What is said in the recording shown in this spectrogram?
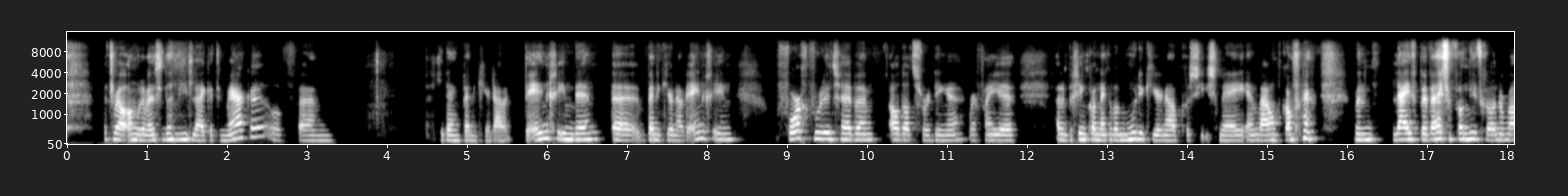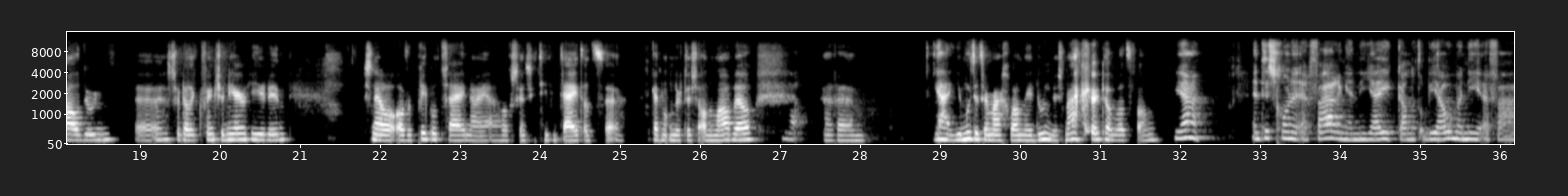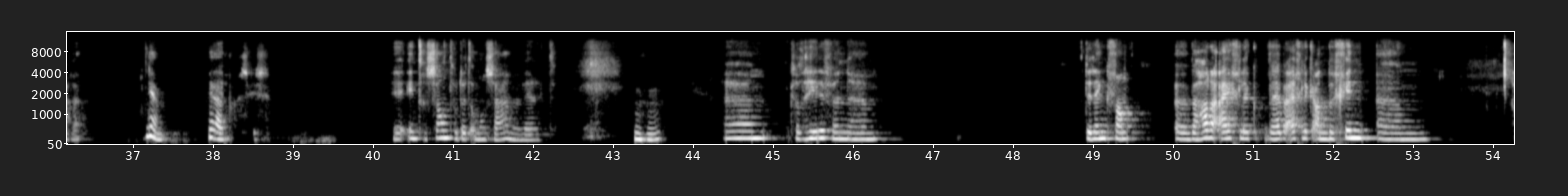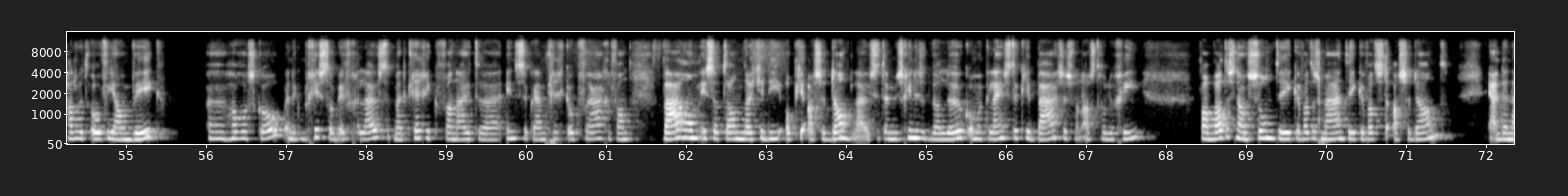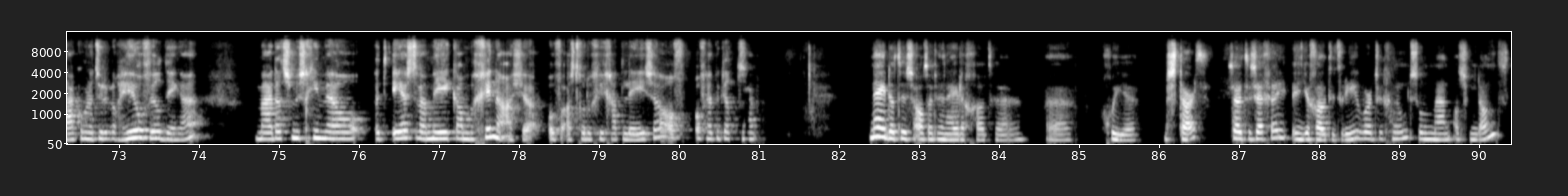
Terwijl andere mensen dat niet lijken te merken. Of ehm, dat je denkt, ben ik hier nou de enige in ben? Uh, ben ik hier nou de enige in? Voorgevoelens hebben, al dat soort dingen. Waarvan je aan het begin kan denken, wat moet ik hier nou precies mee? En waarom kan mijn lijf bij wijze van niet gewoon normaal doen? Uh, zodat ik functioneer hierin. Snel overprikkeld zijn, nou ja, hoogsensitiviteit, dat uh, kennen we ondertussen allemaal wel. Ja. Maar ehm, ja, je moet het er maar gewoon mee doen, dus maak er dan wat van. Ja, en het is gewoon een ervaring en jij kan het op jouw manier ervaren. Ja, ja, precies. Interessant hoe dat allemaal samenwerkt. Mm ik zat heel even um, te denken van, uh, we hadden eigenlijk, we hebben eigenlijk aan het begin ehm, hadden we het over jouw week uh, horoscoop. En ik heb gisteren ook even geluisterd, maar dan kreeg ik vanuit uh, Instagram kreeg ik ook vragen van waarom is dat dan dat je die op je ascendant luistert? En misschien is het wel leuk om een klein stukje basis van astrologie. Van wat is nou zonteken, wat is maanteken, wat is de ascendant? Ja, en daarna komen natuurlijk nog heel veel dingen. Maar dat is misschien wel het eerste waarmee je kan beginnen als je over astrologie gaat lezen. Of, of heb ik dat. Nee, dat is altijd een hele grote, uh, goede start, zo te zeggen. Je grote drie wordt er genoemd, zon, maan, ascendant.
